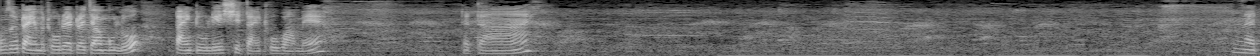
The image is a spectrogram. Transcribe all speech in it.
ဦးဆုံးတိုင်မထိုးတဲ့အတွက်ကြောင့်မို့လို့တိုင်တူလေးရှစ်တိုင်ထိုးပါမယ်တတိုင် နှစ်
